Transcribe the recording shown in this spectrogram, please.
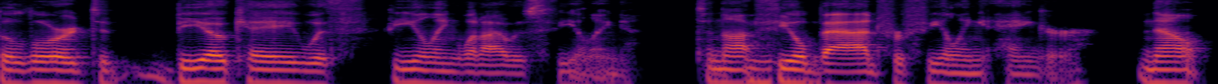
the Lord to be okay with feeling what I was feeling, to not mm-hmm. feel bad for feeling anger. Now,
